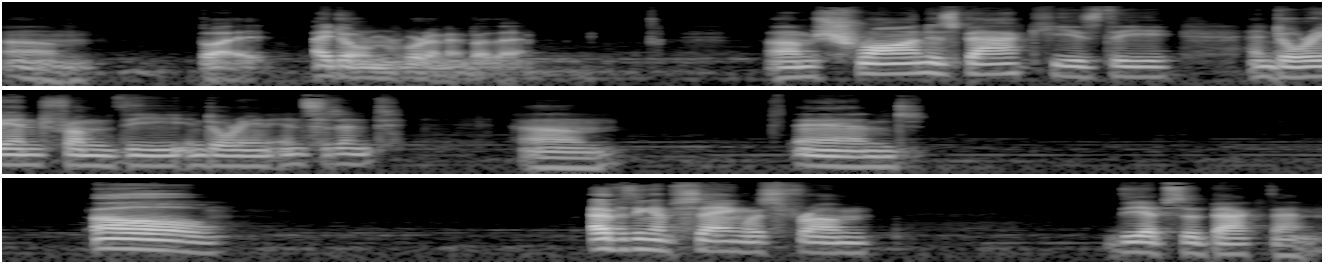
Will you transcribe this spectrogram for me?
Um, but I don't remember what I meant by that. Um, Shran is back. He is the Andorian from the Andorian incident. Um, and. Oh. Everything I'm saying was from the episode back then.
